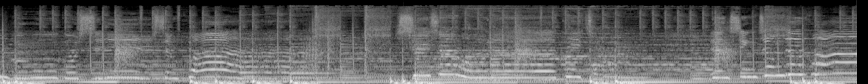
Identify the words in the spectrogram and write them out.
不过是神话。卸下我的盔甲，让心中的花。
